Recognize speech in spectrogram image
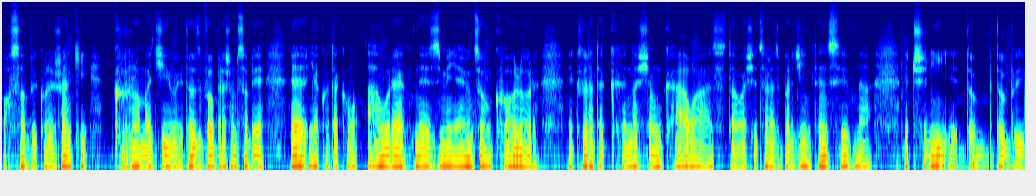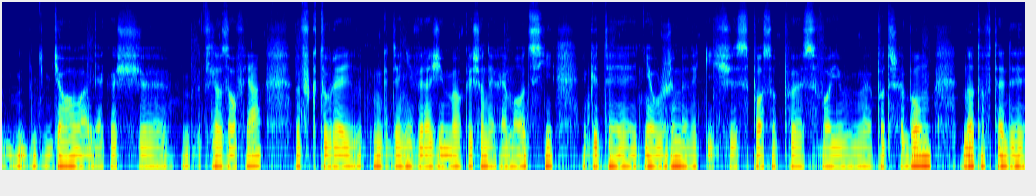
osoby, koleżanki gromadziły. To wyobrażam sobie e, jako taką aurę e, zmieniającą kolor, e, która tak nasiąkała, stała się coraz bardziej intensywna, czyli to, to by działała jakaś filozofia, w której gdy nie wyrazimy określonych emocji, gdy nie ulżymy w jakiś sposób swoim potrzebom, no to wtedy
